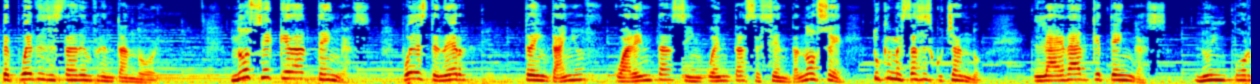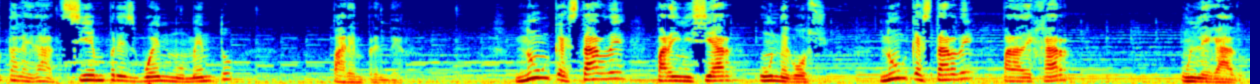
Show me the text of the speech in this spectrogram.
te puedes estar enfrentando hoy. No sé qué edad tengas. Puedes tener 30 años, 40, 50, 60, no sé. Tú que me estás escuchando, la edad que tengas, no importa la edad, siempre es buen momento para emprender. Nunca es tarde para iniciar un negocio. Nunca es tarde para dejar un legado.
